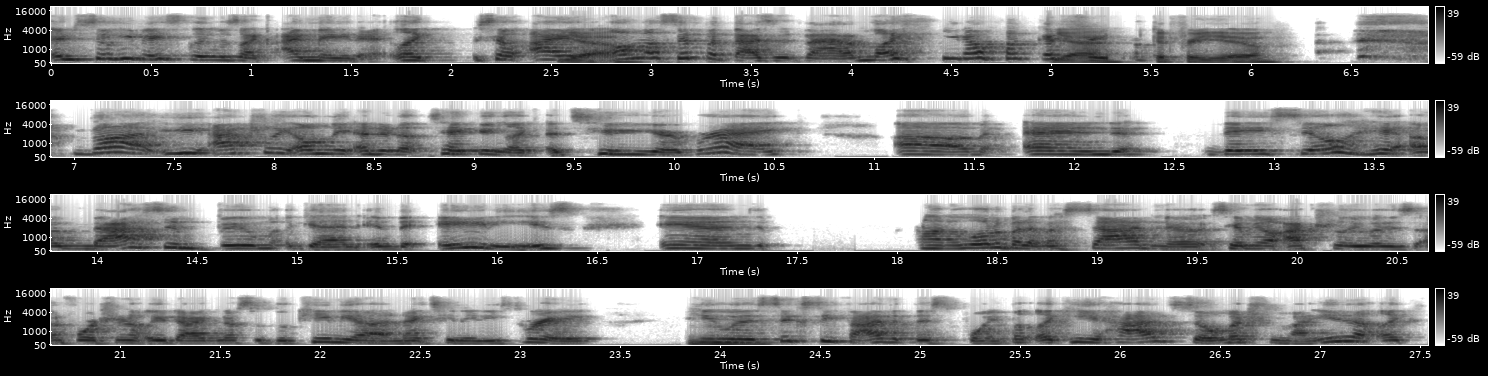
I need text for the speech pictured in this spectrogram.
and so he basically was like, "I made it." Like, so I yeah. almost sympathize with that. I'm like, you know what? Good yeah, for good for you but he actually only ended up taking like a two year break. Um, and they still hit a massive boom again in the 80s. And on a little bit of a sad note, Samuel actually was unfortunately diagnosed with leukemia in 1983. He mm. was 65 at this point, but like he had so much money that like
